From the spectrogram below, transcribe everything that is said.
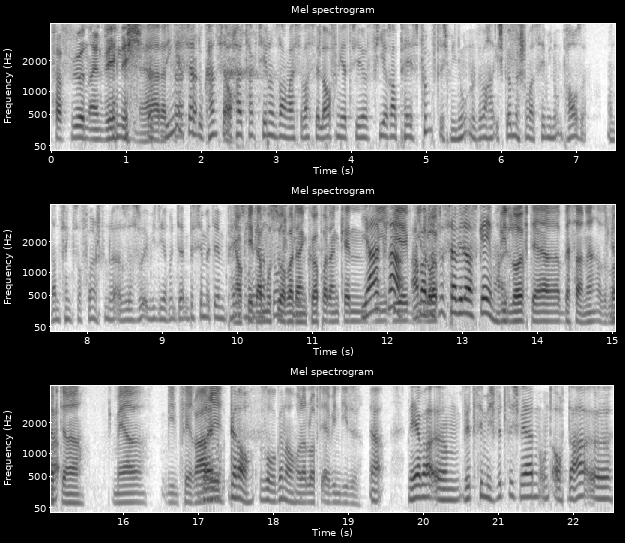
verführen ein wenig. Ja, das das Ding ist- ist ja, du kannst ja auch halt taktieren und sagen, weißt du was, wir laufen jetzt hier Vierer-Pace 50 Minuten und wir machen, ich gönne mir schon mal 10 Minuten Pause. Und dann fängt es zur vollen Stunde. Also, dass du irgendwie die, ein bisschen mit dem Pace Ja, okay, da musst du aber deinen Regulation Körper dann kennen. spielst. Ja, wie, klar, wie, wie aber läuft, das ist ja wieder das Game Wie halt. läuft der besser, ne? Also Ja. läuft der mehr wie ein Ferrari Sein, genau, so, genau. oder läuft er wie ein Diesel? Ja. Nee, aber ähm, wird ziemlich witzig werden und auch da äh,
